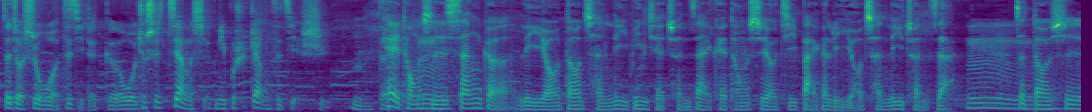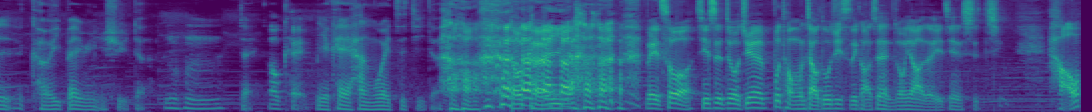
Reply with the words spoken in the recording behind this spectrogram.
这就是我自己的歌，我就是这样写，你不是这样子解释。嗯，可以同时三个理由都成立并且存在，可以同时有几百个理由成立存在。嗯，这都是可以被允许的。嗯哼，对，OK，也可以捍卫自己的，都可以啊。没错，其实就我觉得不同的角度去思考是很重要的一件事情。好，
